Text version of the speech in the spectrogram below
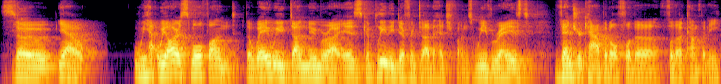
so yeah, we we are a small fund. The way we've done Numerai is completely different to other hedge funds. We've raised venture capital for the for the company,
